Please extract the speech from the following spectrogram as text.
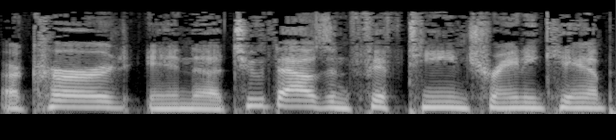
occurred in uh, 2015 training camp.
